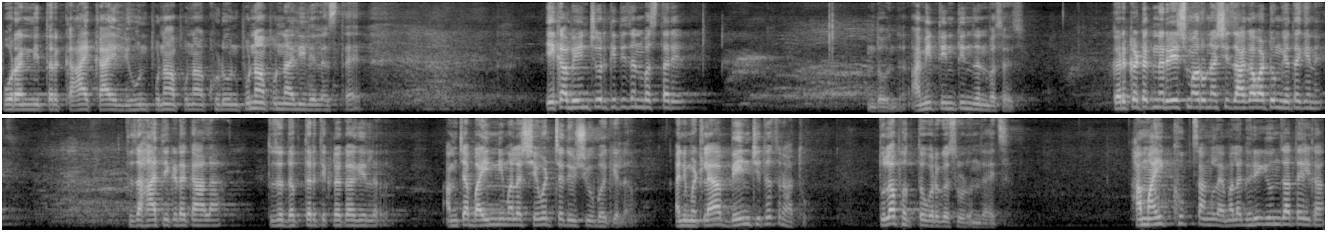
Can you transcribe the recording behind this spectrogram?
पोरांनी तर काय काय लिहून पुन्हा पुन्हा खुडून पुन्हा पुन्हा लिहिलेलं असतंय. एका बेंचवर किती जण बसता रे? दोन जण. आम्ही तीन तीन जण बसायचो. कर्कटकनं रेश मारून अशी जागा वाटून घेता की नाही? तुझा हात इकडं का आला? तुझं दप्तर तिकडं का गेलं? आमच्या बाईंनी मला शेवटच्या दिवशी उभं केलं. आणि म्हटल्या बेंचितच राहतो. तुला फक्त वर्ग सोडून जायचं. हा माईक खूप चांगला आहे. मला घरी घेऊन जाता येईल का?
